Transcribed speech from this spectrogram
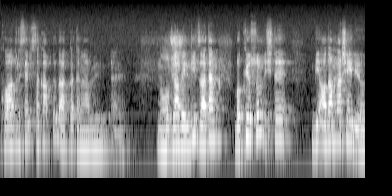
quadriceps sakatlığı da hakikaten abi yani ne olacağı belli değil. Zaten bakıyorsun işte bir adamlar şey diyor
